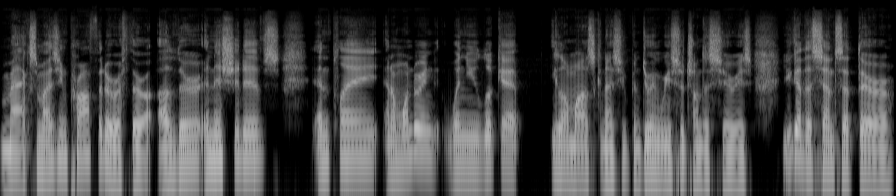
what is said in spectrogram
maximizing profit or if there are other initiatives in play. And i'm wondering when you look at Elon Musk and as you've been doing research on this series you get the sense that there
